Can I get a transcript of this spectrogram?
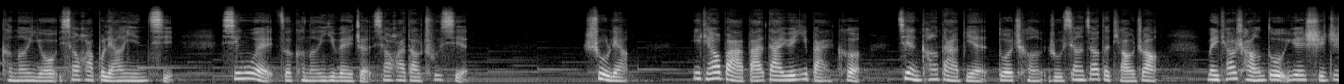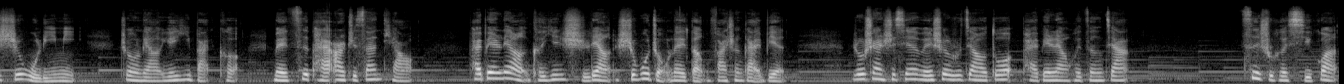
可能由消化不良引起；腥味则可能意味着消化道出血。数量：一条粑粑大约一百克，健康大便多呈如香蕉的条状，每条长度约十至十五厘米，重量约一百克，每次排二至三条。排便量可因食量、食物种类等发生改变，如膳食纤维摄入较多，排便量会增加。次数和习惯，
